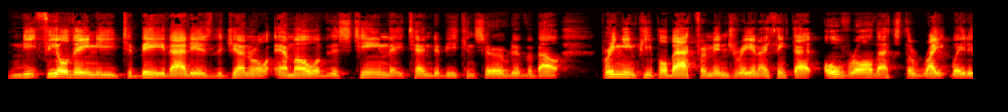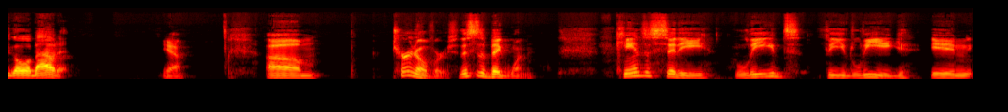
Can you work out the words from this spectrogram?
need, feel they need to be. That is the general MO of this team. They tend to be conservative about bringing people back from injury. And I think that overall, that's the right way to go about it. Yeah. Um, turnovers. This is a big one. Kansas City leads the league in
